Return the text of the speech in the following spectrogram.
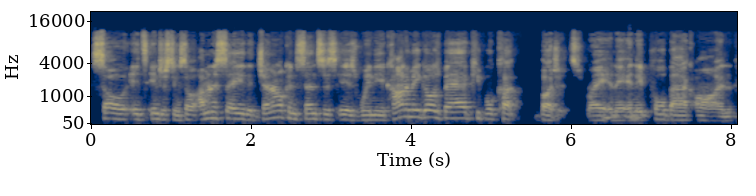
So it's interesting. So I'm going to say the general consensus is when the economy goes bad, people cut budgets, right? And they and they pull back on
